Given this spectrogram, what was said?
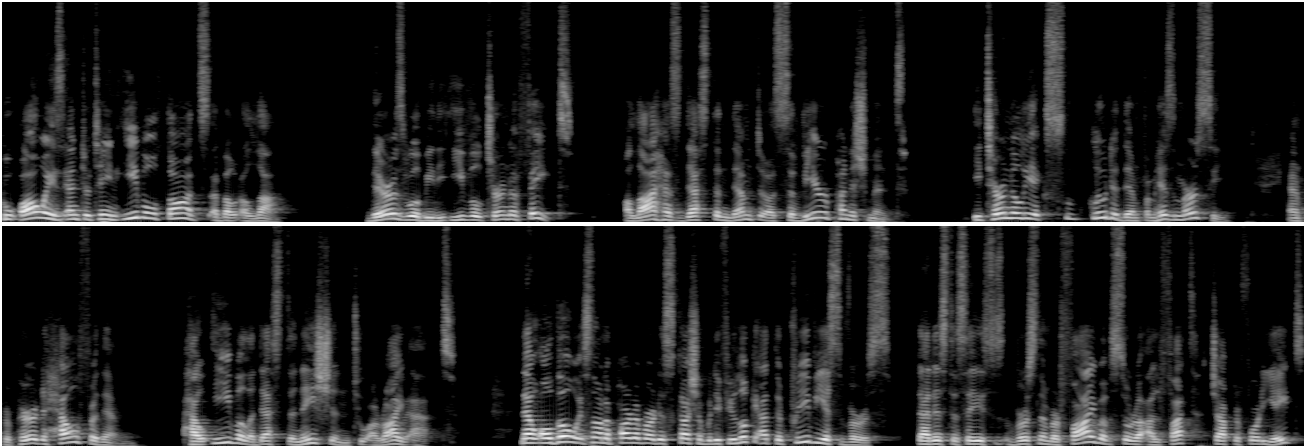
who always entertain evil thoughts about Allah Theirs will be the evil turn of fate. Allah has destined them to a severe punishment, eternally excluded them from His mercy, and prepared hell for them. How evil a destination to arrive at. Now, although it's not a part of our discussion, but if you look at the previous verse, that is to say, verse number 5 of Surah Al Fath, chapter 48,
